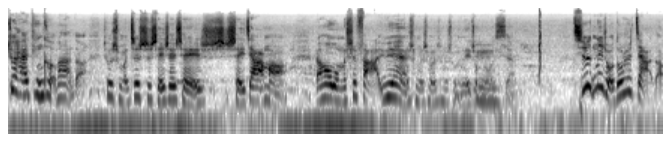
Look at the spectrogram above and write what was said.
就还挺可怕的，就什么这是谁谁谁谁家嘛，然后我们是法院什么什么什么什么那种东西，其实那种都是假的。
